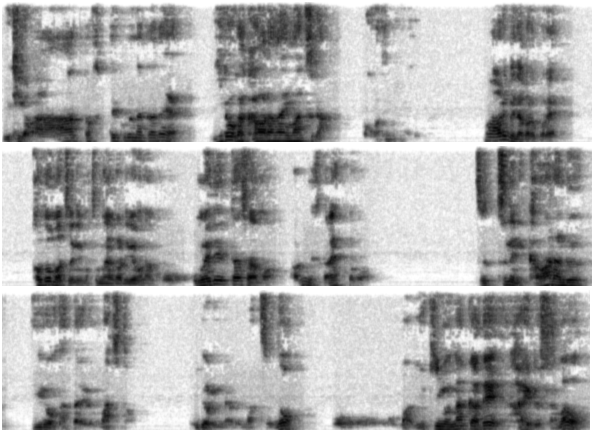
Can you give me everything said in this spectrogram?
雪がわーっと降ってくる中で、色が変わらない松が、ここで見える。まあ、ある意味だからこれ、門松にもつながるような、こう、おめでたさもあるんですかね。この、ず常に変わらぬ色をたたえる松と、緑になる松の、まあ、雪の中で入る様を、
